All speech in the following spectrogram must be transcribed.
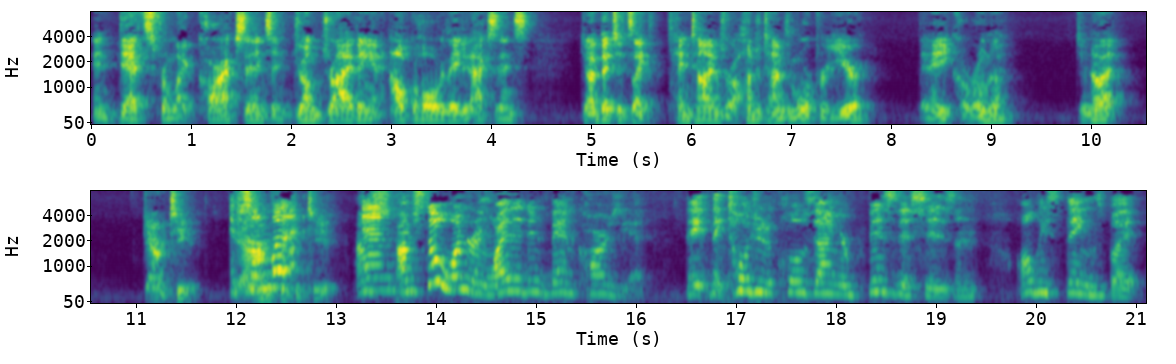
and deaths from like car accidents and drunk driving and alcohol related accidents, you know, I bet you it's like 10 times or 100 times more per year than any corona. Do you know that? Guarantee it. If somebody- Guarantee it. I'm, I'm still wondering why they didn't ban cars yet. They they told you to close down your businesses and all these things, but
